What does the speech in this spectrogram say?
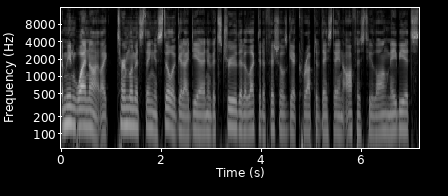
I mean, why not? Like, term limits thing is still a good idea, and if it's true that elected officials get corrupt if they stay in office too long, maybe it's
